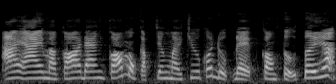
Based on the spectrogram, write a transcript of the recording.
Ai ai mà có đang có một cặp chân mày chưa có được đẹp còn tự ti á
